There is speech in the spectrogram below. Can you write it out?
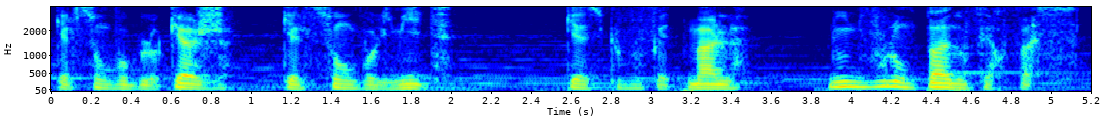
quels sont vos blocages, quelles sont vos limites, qu'est-ce que vous faites mal. Nous ne voulons pas nous faire face.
